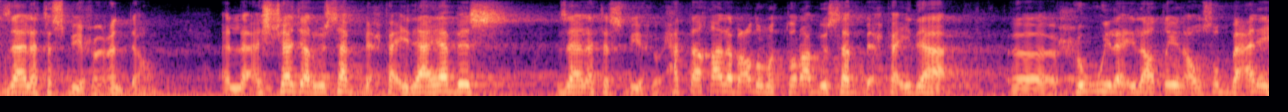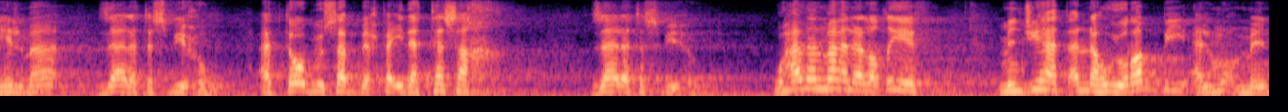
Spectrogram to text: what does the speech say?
زال تسبيحه عندهم. الشجر يسبح فإذا يبس زال تسبيحه. حتى قال بعضهم التراب يسبح فإذا آه، حول إلى طين أو صب عليه الماء زال تسبيحه. الثوب يسبح فإذا اتسخ زال تسبيحه. وهذا المعنى لطيف من جهة أنه يربي المؤمن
